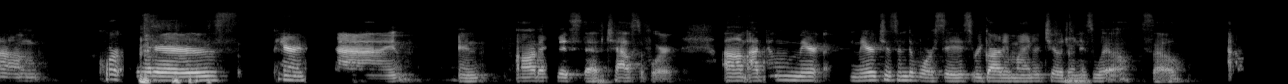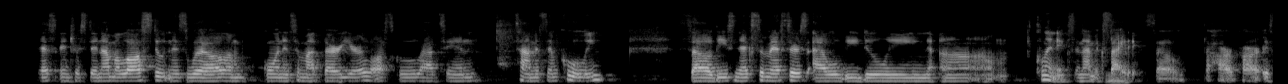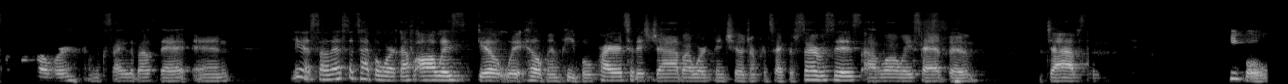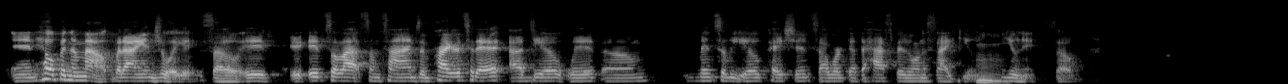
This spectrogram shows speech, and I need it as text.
um, court orders, parent time, and all that good stuff, child support. Um, I do mar- marriages and divorces regarding minor children as well. So that's interesting. I'm a law student as well. I'm going into my third year of law school. I attend Thomas M. Cooley. So these next semesters, I will be doing um, clinics, and I'm excited. So the hard part is over. I'm excited about that, and yeah, so that's the type of work I've always dealt with helping people. Prior to this job, I worked in children protective services. I've always had the jobs people and helping them out, but I enjoy it. So it, it it's a lot sometimes. And prior to that, I dealt with um, mentally ill patients. I worked at the hospital on a psych mm. unit. So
